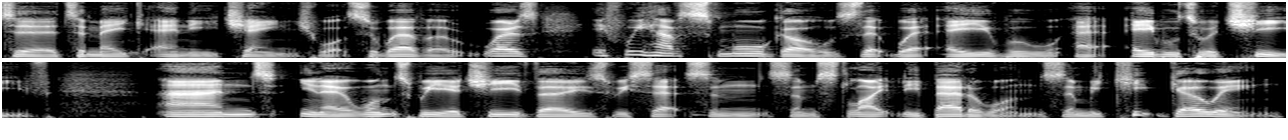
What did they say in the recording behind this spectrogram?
to to make any change whatsoever. Whereas if we have small goals that we're able uh, able to achieve, and you know once we achieve those, we set some some slightly better ones, and we keep going.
